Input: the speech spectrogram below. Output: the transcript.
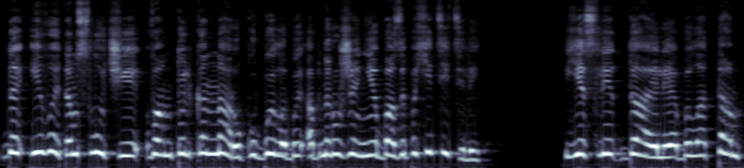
Да и в этом случае вам только на руку было бы обнаружение базы похитителей. Если Дайлия была там,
